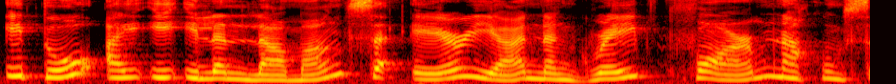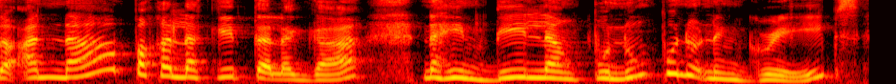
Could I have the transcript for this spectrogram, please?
Ito ay iilan lamang sa area ng grape farm na kung saan napakalaki talaga na hindi lang punong-puno ng grapes,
